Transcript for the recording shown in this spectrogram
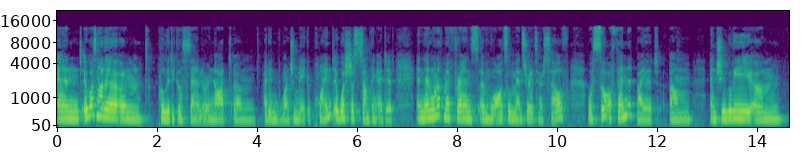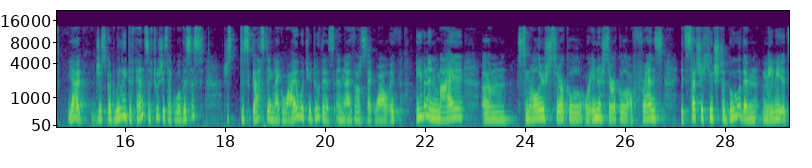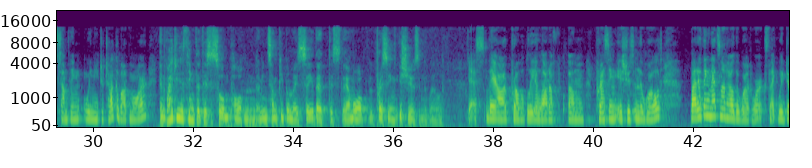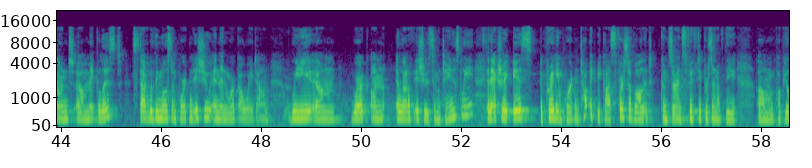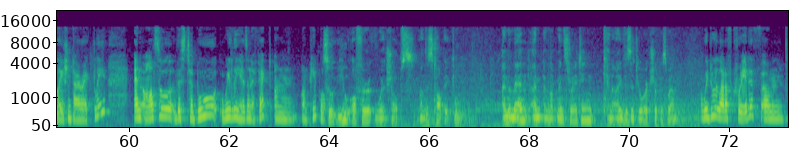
and it was not a um, political stand or not um, i didn't want to make a point it was just something i did and then one of my friends um, who also menstruates herself was so offended by it. Um, and she really, um, yeah, just got really defensive too. She's like, well, this is just disgusting. Like, why would you do this? And I thought it's like, wow, if even in my um, smaller circle or inner circle of friends, it's such a huge taboo, then maybe it's something we need to talk about more. And why do you think that this is so important? I mean, some people may say that this, there are more pressing issues in the world yes, there are probably a lot of um, pressing issues in the world, but I think that's not how the world works. Like we don't um, make a list, start with the most important issue, and then work our way down. Yeah. We um, work on a lot of issues simultaneously. It actually is a pretty important topic because, first of all, it concerns 50% of the um, population directly. And also, this taboo really has an effect on, on people. So, you offer workshops on this topic. I'm a man, I'm, I'm, not menstruating. Can I visit your workshop as well? We do a lot of creative um,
